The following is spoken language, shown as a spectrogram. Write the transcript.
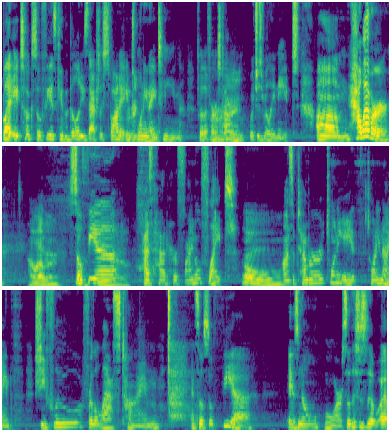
but it took Sophia's capabilities to actually spot it in Very cool. 2019 for the first time, which is really neat. Um, however, However. Sophia Yeah. has had her final flight Oh. on September 28th, 29th. She flew for the last time. And so Sophia is no more. So this is the uh, uh,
